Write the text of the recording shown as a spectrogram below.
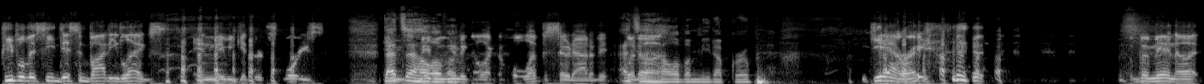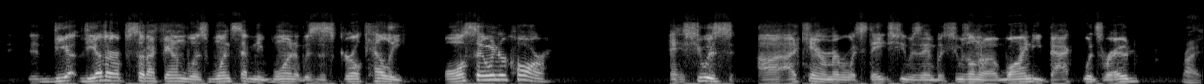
people that see disembodied legs and maybe get their stories. That's a hell of a make like a whole episode out of it. that's but a uh, hell of a meetup group. yeah, right. but man, uh, the the other episode I found was 171. It was this girl Kelly, also in her car, and she was uh, I can't remember what state she was in, but she was on a windy backwoods road, Right.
